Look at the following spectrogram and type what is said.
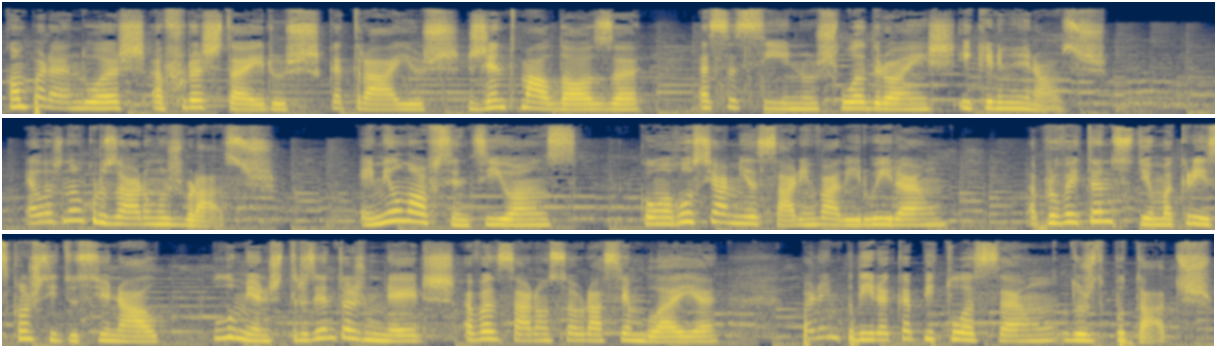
comparando-as a forasteiros, catraios, gente maldosa, assassinos, ladrões e criminosos. Elas não cruzaram os braços. Em 1911, com a Rússia a ameaçar invadir o Irão, aproveitando-se de uma crise constitucional, pelo menos 300 mulheres avançaram sobre a Assembleia para impedir a capitulação dos deputados.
